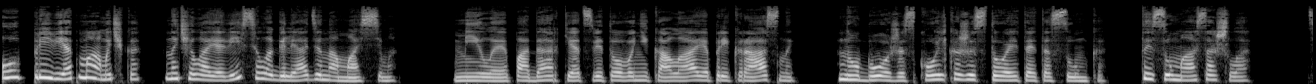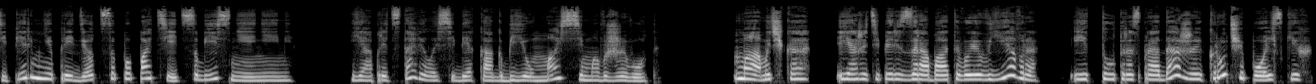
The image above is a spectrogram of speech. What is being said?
«О, привет, мамочка!» — начала я весело, глядя на Массимо. «Милые подарки от святого Николая прекрасны. Но, боже, сколько же стоит эта сумка? Ты с ума сошла. Теперь мне придется попотеть с объяснениями. Я представила себе, как бью Массима в живот. «Мамочка, я же теперь зарабатываю в евро, и тут распродажи круче польских».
